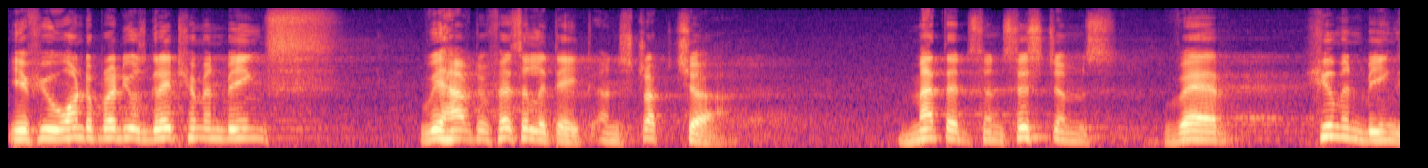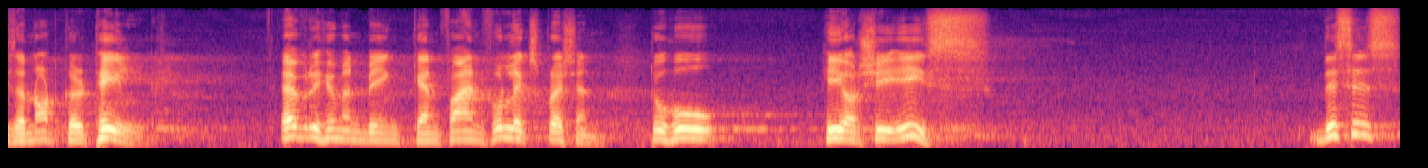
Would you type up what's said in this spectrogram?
if you want to produce great human beings, we have to facilitate and structure methods and systems where human beings are not curtailed. Every human being can find full expression to who he or she is. This is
